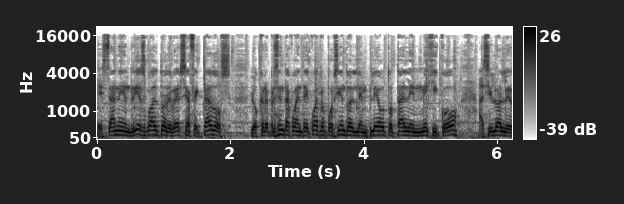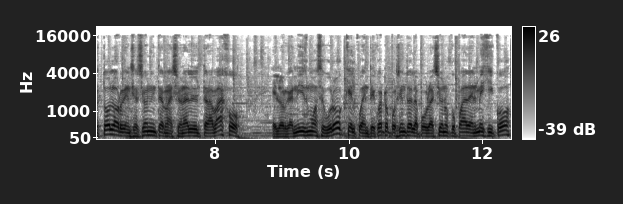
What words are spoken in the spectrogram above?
están en riesgo alto de verse afectados, lo que representa 44% del empleo total en México, así lo alertó la Organización Internacional del Trabajo. El organismo aseguró que el 44% de la población ocupada en México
